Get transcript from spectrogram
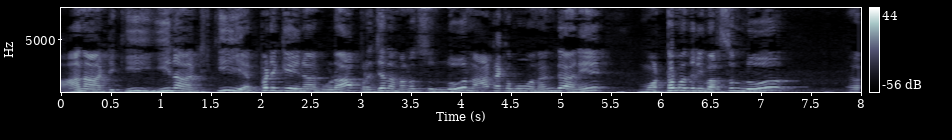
ఆనాటికి ఈనాటికి ఎప్పటికైనా కూడా ప్రజల మనస్సుల్లో నాటకము అనంగానే మొట్టమొదటి వరుసల్లో ఆ,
